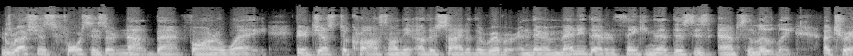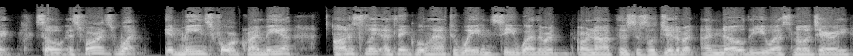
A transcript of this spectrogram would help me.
Russia's forces are not that far away. They're just across on the other side of the river. And there are many that are thinking that this is absolutely a trick. So as far as what it means for Crimea, honestly, I think we'll have to wait and see whether or not this is legitimate. I know the U.S. military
